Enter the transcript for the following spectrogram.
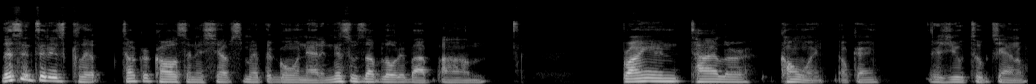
Listen to this clip. Tucker Carlson and Shep Smith are going at it. And this was uploaded by um, Brian Tyler Cohen, okay? His YouTube channel.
